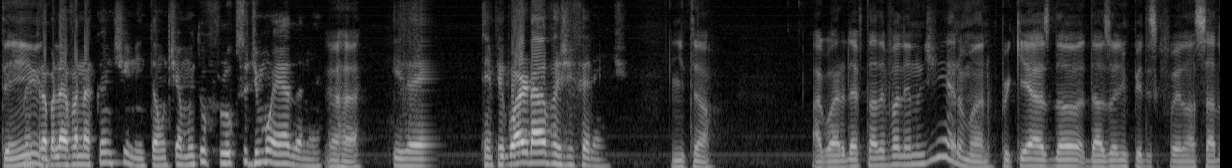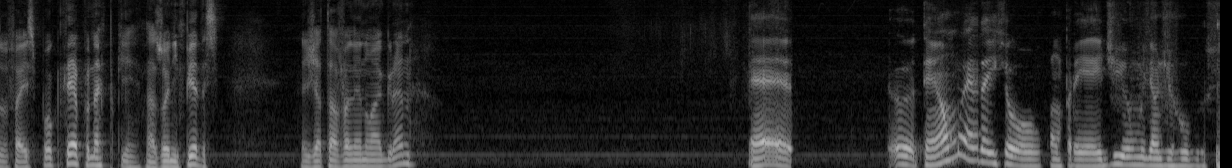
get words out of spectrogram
tem. mãe trabalhava na cantina, então tinha muito fluxo de moeda, né? Aham. E daí sempre guardava as diferentes. Então. Agora deve estar valendo um dinheiro, mano. Porque as do- das Olimpíadas que foi lançado faz pouco tempo, né? Porque nas Olimpíadas já tá valendo uma grana. É. Eu, tem uma moeda aí que eu comprei aí de um milhão de rublos.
